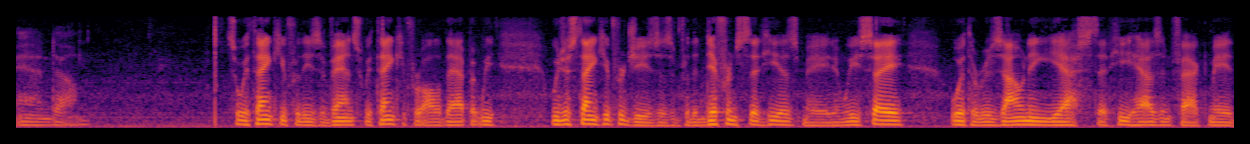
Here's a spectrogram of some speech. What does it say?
and. Um, so we thank you for these events. We thank you for all of that, but we, we just thank you for Jesus and for the difference that he has made. And we say, with a resounding yes that he has, in fact, made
